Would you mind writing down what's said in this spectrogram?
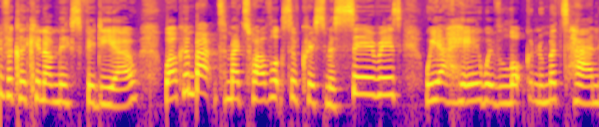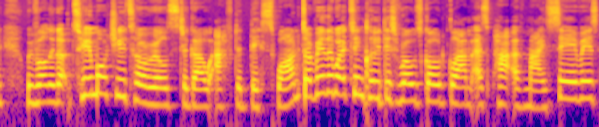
you for clicking on this video. Welcome back to my 12 looks of Christmas series. We are here with look number 10. We've only got two more tutorials to go after this one. So I really wanted to include this rose gold glam as part of my series.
